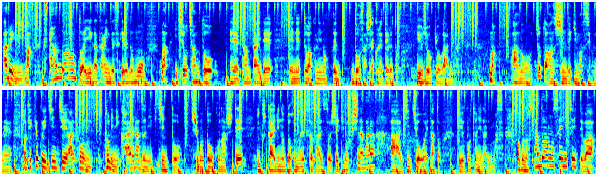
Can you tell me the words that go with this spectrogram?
ある意味、まあ、スタンドアロンとは言い難いんですけれども、まあ、一応ちゃんと、えー、単体でえネットワークに乗って動作してくれてるという状況があります。まあ、あのちょっと安心できますよね、まあ、結局1日 iPhone 取りに帰らずにきちんと仕事をこなして行き帰りの徒歩もエクササイズとして記録しながらあ1日を終えたということになります、まあ、このスタンドアロン性については、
